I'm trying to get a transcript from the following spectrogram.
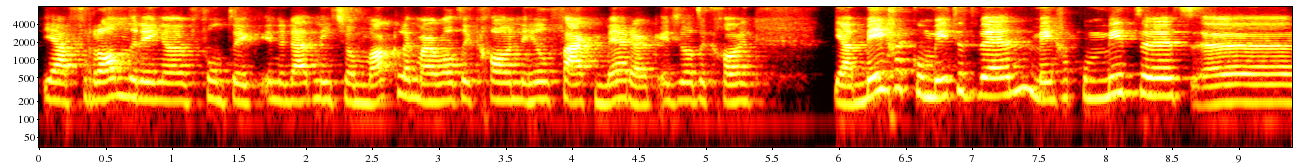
ja, veranderingen vond ik inderdaad niet zo makkelijk. Maar wat ik gewoon heel vaak merk, is dat ik gewoon ja, mega committed ben. Mega committed. Uh,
